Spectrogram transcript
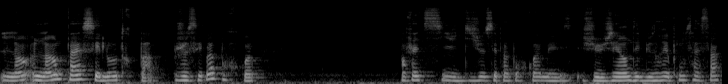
L'un passe et l'autre pas. Je sais pas pourquoi. En fait, si je dis je sais pas pourquoi, mais j'ai un début de réponse à ça,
